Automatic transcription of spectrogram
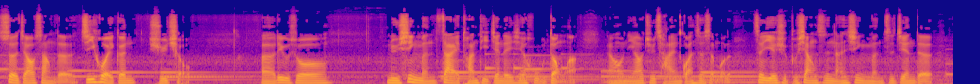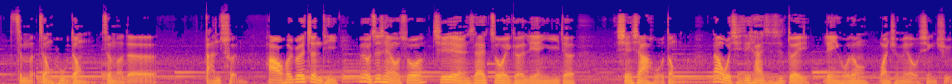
社交上的机会跟需求。呃，例如说，女性们在团体间的一些互动啊，然后你要去察言观色什么的，这也许不像是男性们之间的。这么这种互动这么的单纯。好，回归正题，因为我之前有说，七日恋人是在做一个联谊的线下活动嘛。那我其实一开始是对联谊活动完全没有兴趣，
